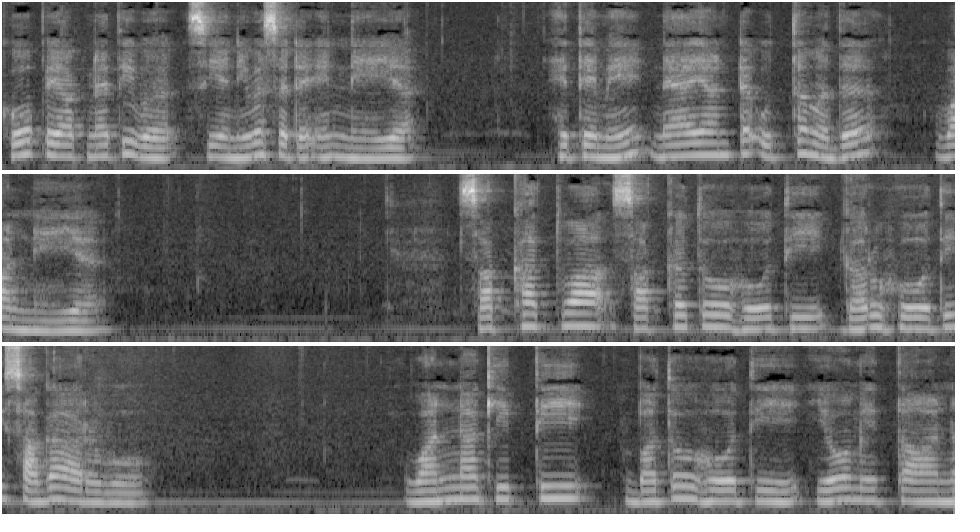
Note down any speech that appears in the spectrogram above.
කෝපයක් නැතිව සිය නිවසට එන්නේය. හෙතෙමේ නෑයන්ට උත්තමද වන්නේය. සක්කත්වා සක්කතෝ හෝති ගරු හෝති සගාරවෝ වන්නකිත්ති බතෝ හෝති යෝමිත්තාන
